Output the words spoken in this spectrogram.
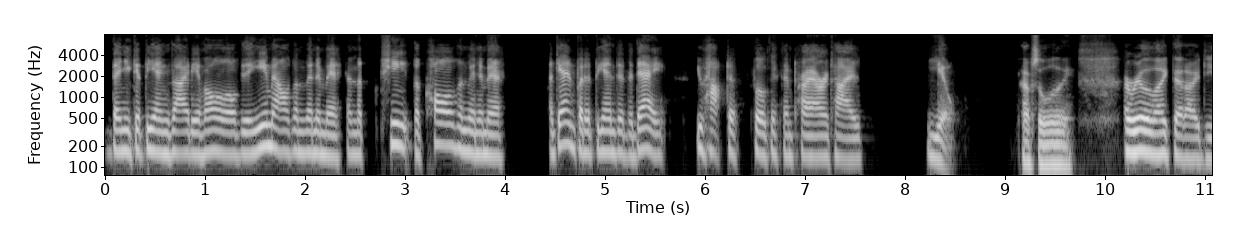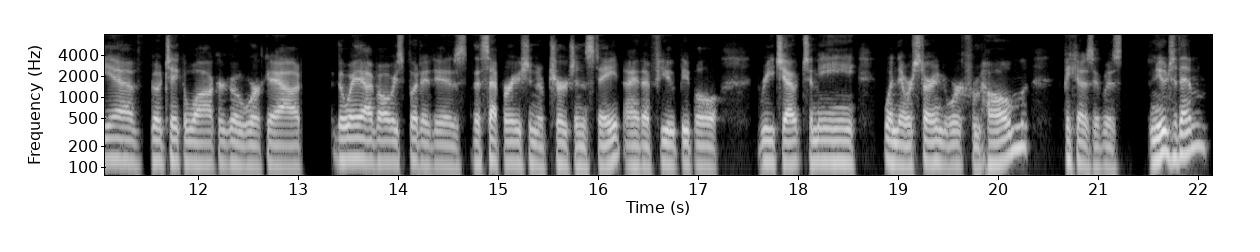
Then you get the anxiety of, oh, the emails I'm going to miss and the the calls I'm going to miss. Again, but at the end of the day, you have to focus and prioritize you. Absolutely. I really like that idea of go take a walk or go work out. The way I've always put it is the separation of church and state. I had a few people reach out to me when they were starting to work from home because it was new to them.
